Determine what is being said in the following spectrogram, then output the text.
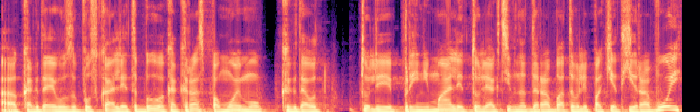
а, когда его запускали, это было как раз, по-моему, когда вот то ли принимали, то ли активно дорабатывали пакет Яровой,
